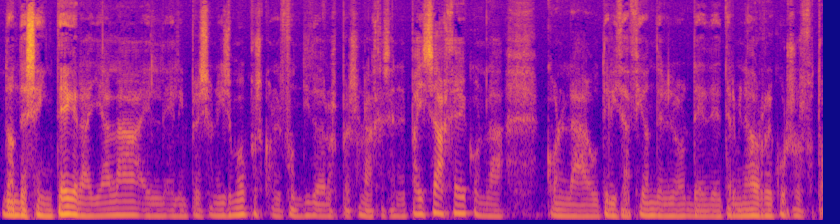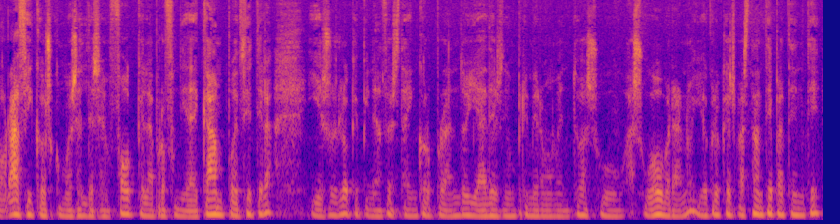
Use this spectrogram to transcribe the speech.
donde se integra ya la, el, impresionismo pues con el fundido de los personajes en el paisaje, con la, con la utilización de, de, determinados recursos fotográficos como es el desenfoque, la profundidad de campo, etcétera, y eso es lo que Pinazo está incorporando ya desde un primer momento a su, a su obra. ¿no? Yo creo que es bastante patente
